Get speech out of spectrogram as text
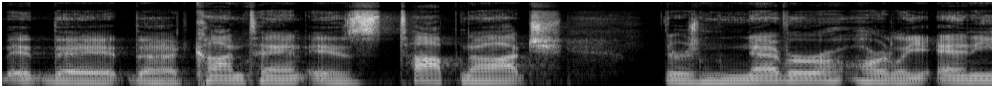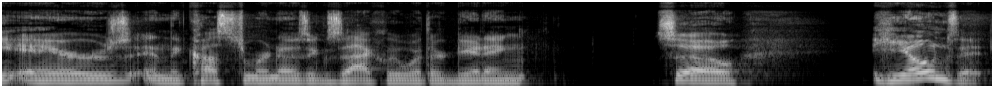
It, the the content is top notch. There's never hardly any errors, and the customer knows exactly what they're getting. So he owns it,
